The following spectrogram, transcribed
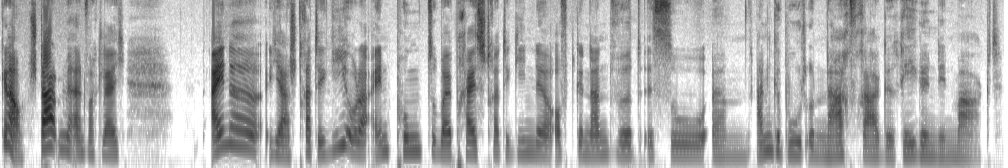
genau, starten wir einfach gleich. Eine ja, Strategie oder ein Punkt so bei Preisstrategien, der oft genannt wird, ist so ähm, Angebot und Nachfrage regeln den Markt.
